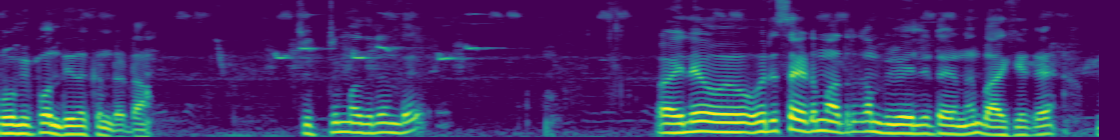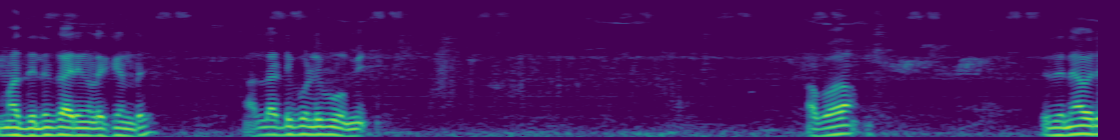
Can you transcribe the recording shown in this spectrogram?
ഭൂമി പൊന്തി നിൽക്കുന്നുണ്ട് കേട്ടോ. ചുറ്റും മതിലുണ്ട് അതിൽ ഒരു സൈഡ് മാത്രം കമ്പി വേലിയിട്ടാണ്. ബാക്കിയൊക്കെ മതിലും കാര്യങ്ങളൊക്കെ ഉണ്ട്. നല്ല അടിപൊളി ഭൂമി. അപ്പോൾ ഇതിനെ അവർ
